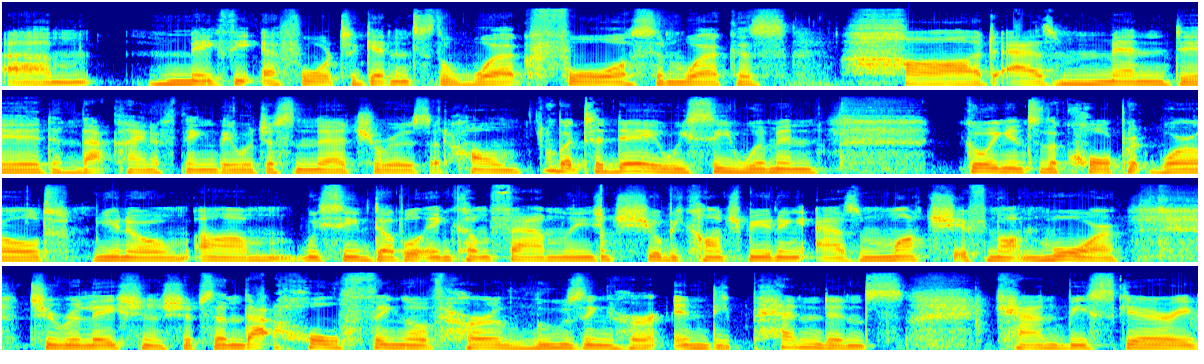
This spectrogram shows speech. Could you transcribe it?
um, make the effort to get into the workforce and work as hard as men did and that kind of thing. They were just nurturers at home. But today we see women going into the corporate world. You know, um, we see double income families. She'll be contributing as much, if not more, to relationships. And that whole thing of her losing her independence can be scary.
